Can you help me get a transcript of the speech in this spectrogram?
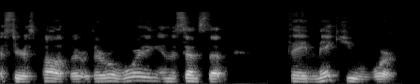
Asterios Polyp, they're, they're rewarding in the sense that they make you work,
